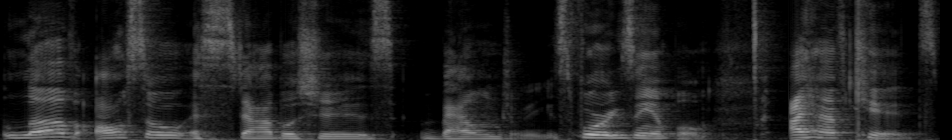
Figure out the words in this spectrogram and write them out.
love also establishes boundaries. For example, I have kids.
